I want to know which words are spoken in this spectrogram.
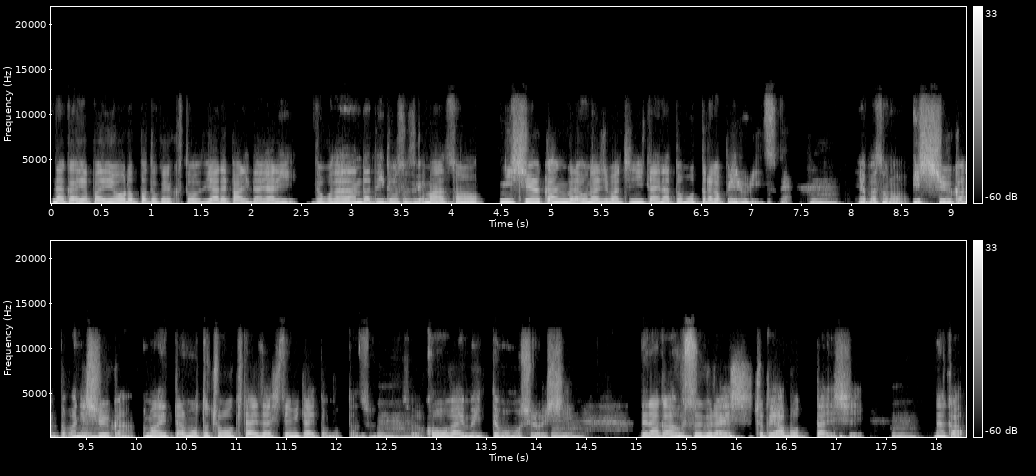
なんかやっぱりヨーロッパとか行くと、やれパリだ、やりどこだ、なんだって移動するんですけど、まあその2週間ぐらい同じ街にいたいなと思ったのがベルリンですね。うん。やっぱその1週間とか2週間、まあ言ったらもっと長期滞在してみたいと思ったんですよ、ね。うん。その郊外も行っても面白いし、うんで、なんか薄暗いし、ちょっとやぼったいし、うんなんか、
